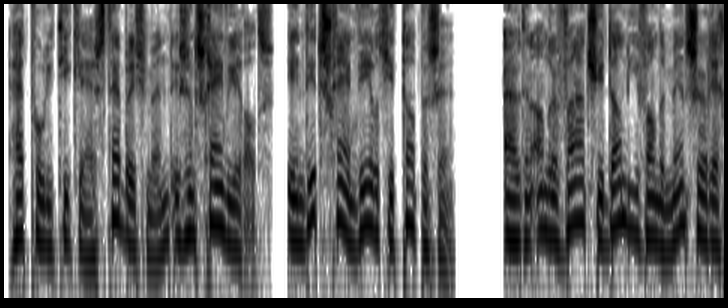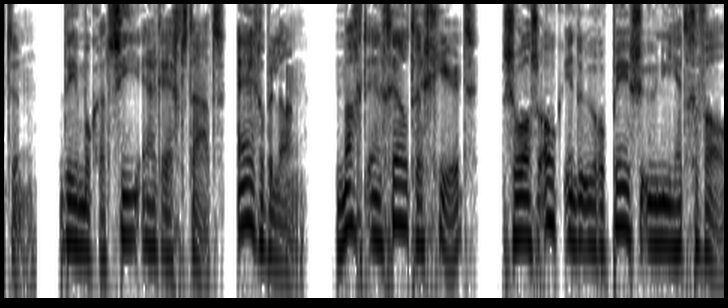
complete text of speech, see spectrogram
Het politieke establishment is een schijnwereld. In dit schijnwereldje tappen ze uit een ander vaatje dan die van de mensenrechten, democratie en rechtsstaat, eigenbelang, macht en geld regeert, zoals ook in de Europese Unie het geval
